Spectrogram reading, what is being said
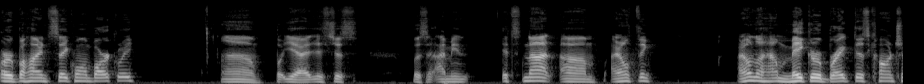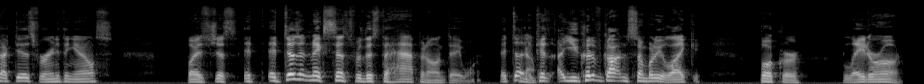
or behind Saquon Barkley. Um, but yeah, it's just listen. I mean, it's not. Um, I don't think. I don't know how make or break this contract is for anything else, but it's just it. It doesn't make sense for this to happen on day one. It does No. because you could have gotten somebody like Booker later on.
